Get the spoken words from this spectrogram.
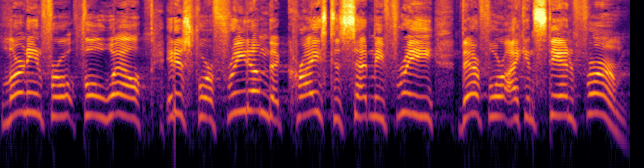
learning full well, it is for freedom that Christ has set me free, therefore I can stand firm.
